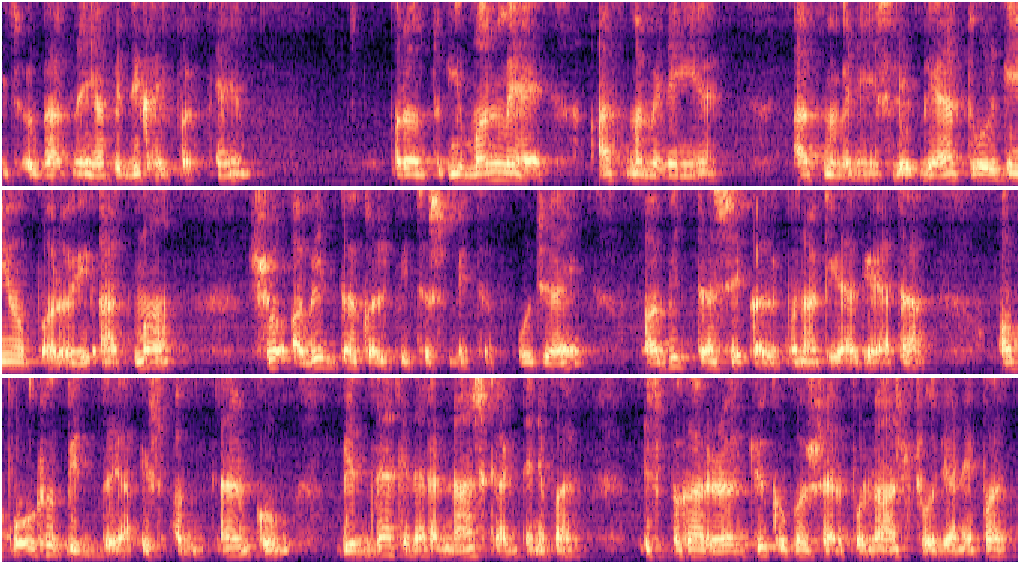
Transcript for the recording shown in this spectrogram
इस भावना यहाँ पे दिखाई पड़ते हैं। परंतु ये मन में है, आत्मा में नहीं है। आत्मा में नहीं, इसलिए ज्ञातुर ज्ञो पर ही आत्मा सो अविद्या कल्पित स्मित वो जो है अविद्या से कल्पना किया गया था। अपूर्व विद्या, इस अज्ञान को विद्या के द्वारा नाश कर देने पर, इस प्रकार रज्जु के ऊपर सर्प नाश हो जाने पर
